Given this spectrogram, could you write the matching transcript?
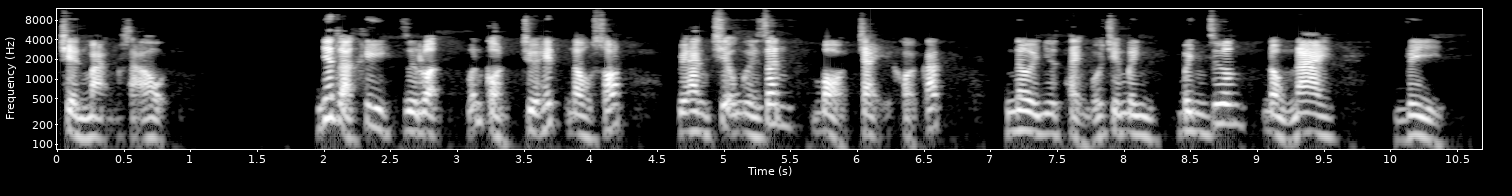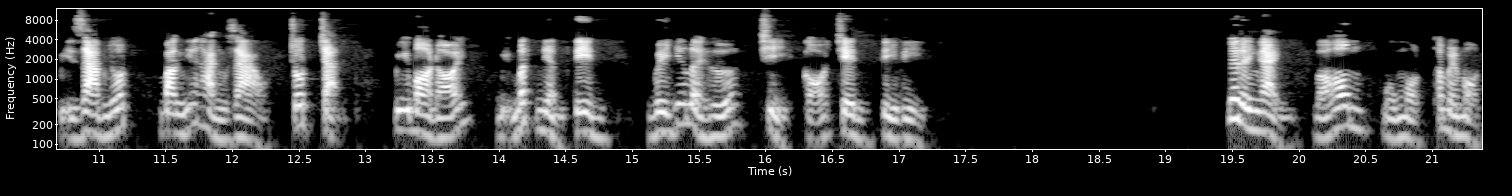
trên mạng xã hội. Nhất là khi dư luận vẫn còn chưa hết đau xót về hàng triệu người dân bỏ chạy khỏi các nơi như thành phố Hồ Chí Minh, Bình Dương, Đồng Nai vì bị giam nhốt bằng những hàng rào chốt chặn, bị bỏ đói, bị mất niềm tin vì những lời hứa chỉ có trên TV. Đây là hình ảnh vào hôm 1 tháng 11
